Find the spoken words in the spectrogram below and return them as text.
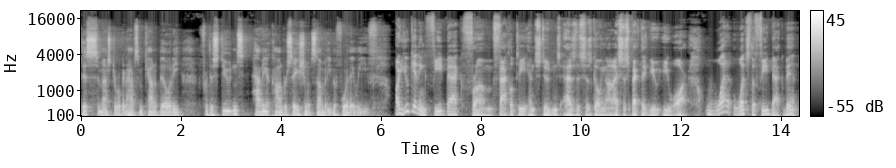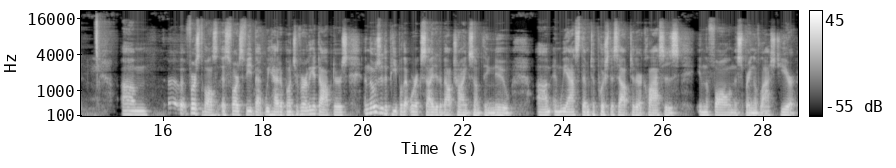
This semester, we're going to have some accountability for the students having a conversation with somebody before they leave. Are you getting feedback from faculty and students as this is going on? I suspect that you you are. What what's the feedback been? Um, first of all, as far as feedback, we had a bunch of early adopters, and those are the people that were excited about trying something new. Um, and we asked them to push this out to their classes in the fall and the spring of last year.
